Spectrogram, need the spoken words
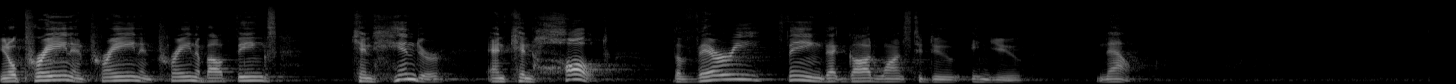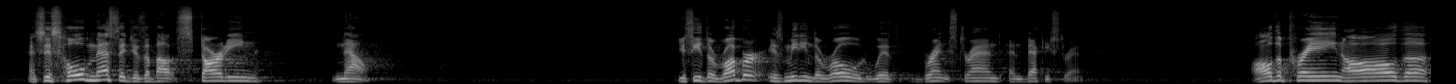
You know, praying and praying and praying about things can hinder and can halt the very thing that God wants to do in you now. And so this whole message is about starting now. You see, the rubber is meeting the road with Brent Strand and Becky Strand. All the praying, all the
